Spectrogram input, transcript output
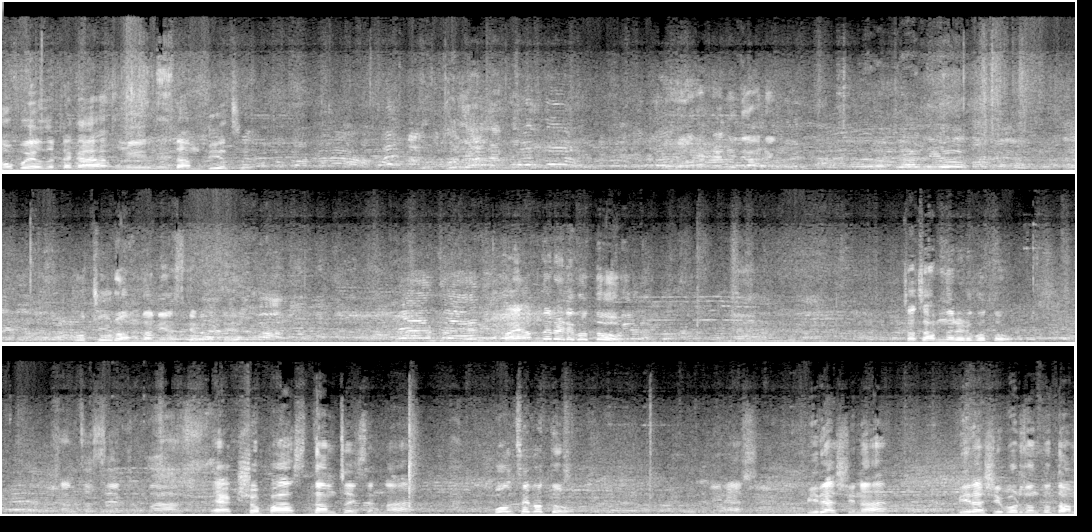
নব্বই হাজার টাকা উনি দাম দিয়েছে। প্রচুর আমদানি আজকে হাতে ভাই, আপনার এটা কত? চাচা, আপনার এটা কত? একশো পাঁচ দাম চাইছেন না? বলছে কত? বিরাশি, না? বিরাশি পর্যন্ত দাম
